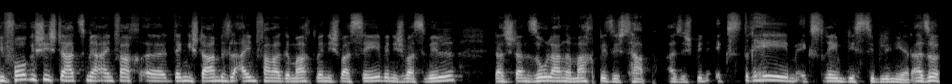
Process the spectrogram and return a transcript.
Die Vorgeschichte hat es mir einfach, äh, denke ich, da ein bisschen einfacher gemacht, wenn ich was sehe, wenn ich was will, dass ich dann so lange mache, bis ich es hab. Also ich bin extrem, extrem diszipliniert. Also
